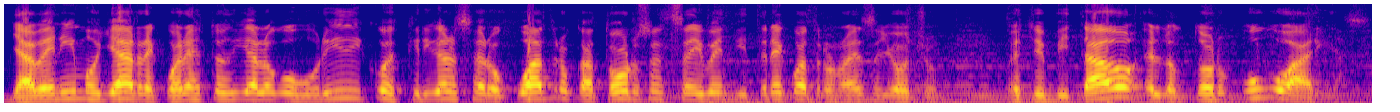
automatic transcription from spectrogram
Ya venimos ya, recuerden estos diálogos jurídicos, escribe al 0414-623-4968. Nuestro invitado, el doctor Hugo Arias.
